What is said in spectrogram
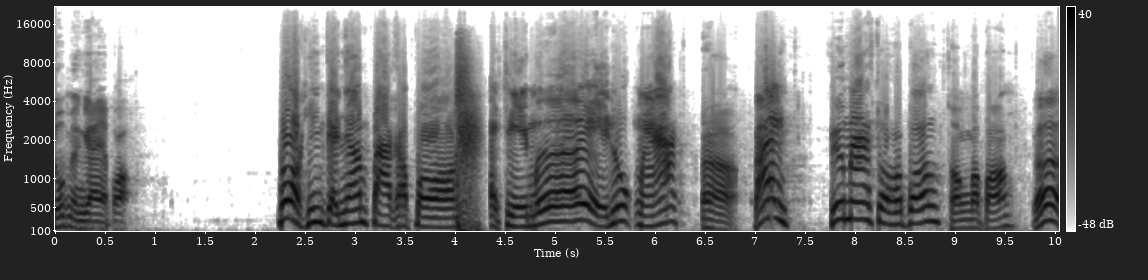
รุปอย่างใหญ่อะป้อบอกยิงแต่ยำปลากระป๋องไอ้เสมเอ้ยไอ้ลูกหมา อ่าไป ซื้อมาสองกระป๋อง สองกระป๋อง เออ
